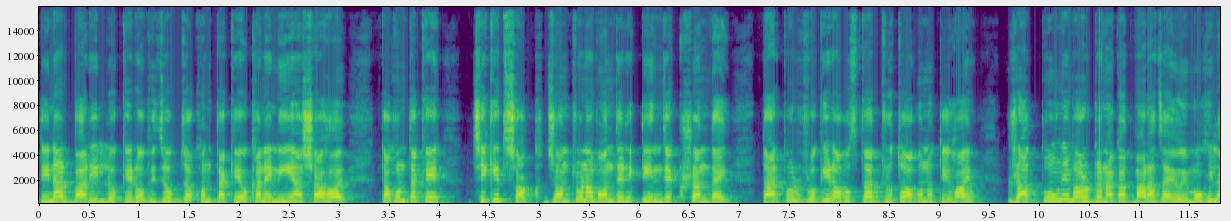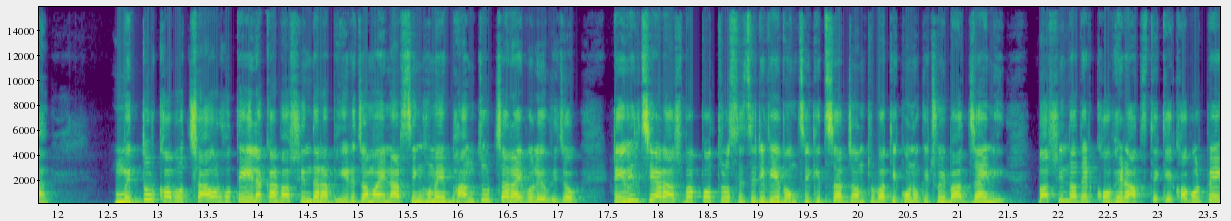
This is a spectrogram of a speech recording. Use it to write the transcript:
টিনার বাড়ির লোকের অভিযোগ, যখন তাকে ওখানে নিয়ে আসা হয়, তখন তাকে চিকিৎসক যন্ত্রণা বন্ধের একটি ইঞ্জেকশন দেয়। তারপর রোগীর অবস্থা দ্রুত অবনতি হয়। রাত পৌনে বারোটা নাগাদ মারা যায় ওই মহিলা। মৃত্যুর খবর চাওর হতে এলাকার বাসিন্দারা ভিড় জমায় নার্সিংহোমে ভাঙচুর চালায় বলে অভিযোগ। টেবিল, চেয়ার, আসবাবপত্র, সিসিটিভি এবং চিকিৎসার যন্ত্রপাতি কোনো কিছুই বাদ যায়নি। বাসিন্দাদের ক্ষোভের আজ থেকে খবর পেয়ে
